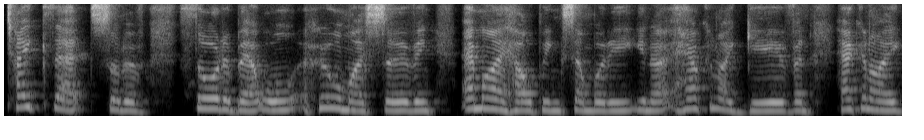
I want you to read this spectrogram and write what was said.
take that sort of thought about well who am i serving am i helping somebody you know how can i give and how can i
